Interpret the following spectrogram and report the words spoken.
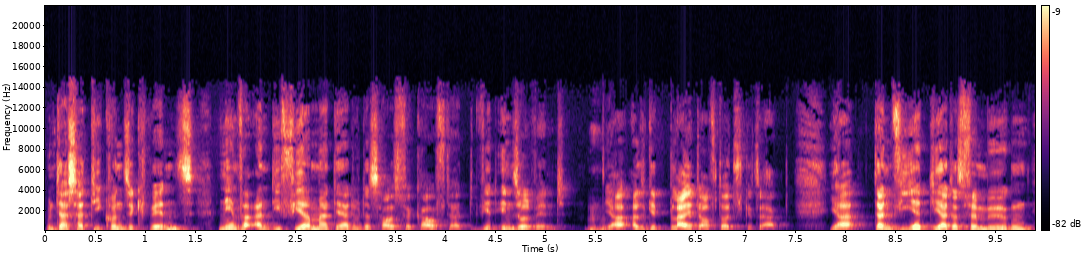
Und das hat die Konsequenz, nehmen wir an, die Firma, der du das Haus verkauft hast, wird insolvent. Mhm. Ja, also geht pleite auf Deutsch gesagt. Ja, dann wird ja das Vermögen,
